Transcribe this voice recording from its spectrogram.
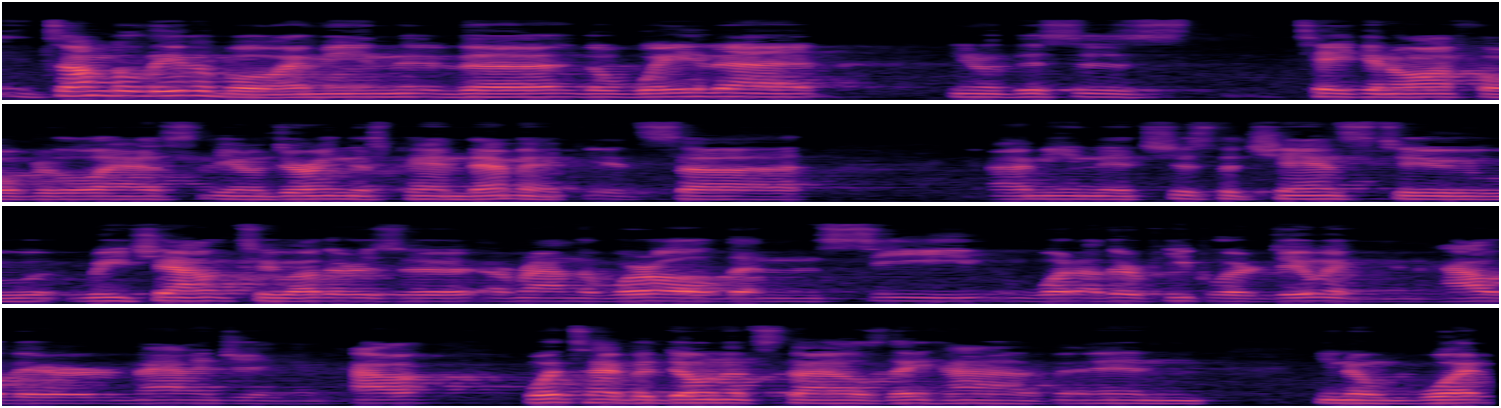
It's unbelievable. I mean, the the way that you know this is taken off over the last you know during this pandemic. It's uh, I mean, it's just a chance to reach out to others uh, around the world and see what other people are doing and how they're managing and how what type of donut styles they have and you know what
